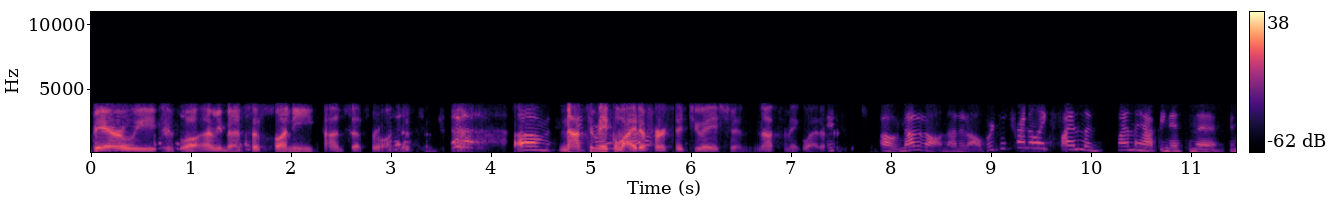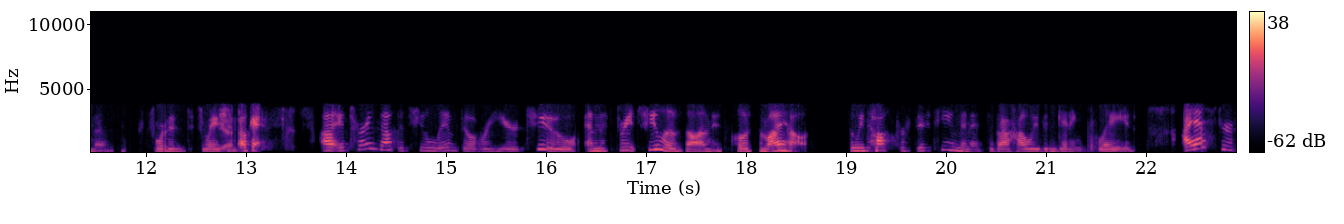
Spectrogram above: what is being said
barely well I mean that's a funny concept for long distance. um, Not to make light of her situation. Not to make light of her Oh, not at all, not at all. We're just trying to like find the find the happiness in a in a sorted situation. Yeah. Okay. Uh, it turns out that she lived over here too, and the street she lives on is close to my house. So we talked for 15 minutes about how we've been getting played. I asked her if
